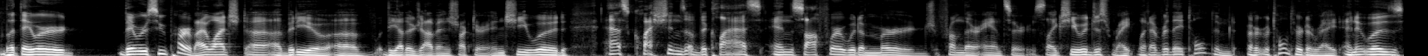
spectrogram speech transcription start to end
but they were they were superb. I watched uh, a video of the other Java instructor, and she would ask questions of the class, and software would emerge from their answers. Like she would just write whatever they told him or told her to write, and it was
